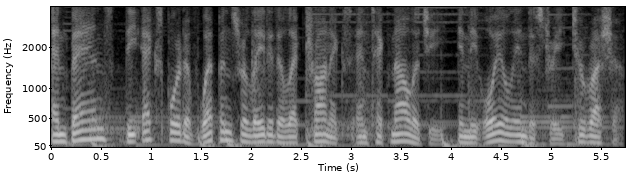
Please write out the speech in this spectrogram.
And bans the export of weapons-related electronics and technology in the oil industry to Russia.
